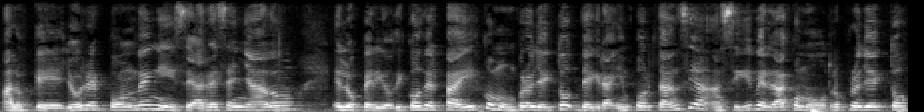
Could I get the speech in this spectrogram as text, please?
a los que ellos responden y se ha reseñado en los periódicos del país como un proyecto de gran importancia, así, ¿verdad? Como otros proyectos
